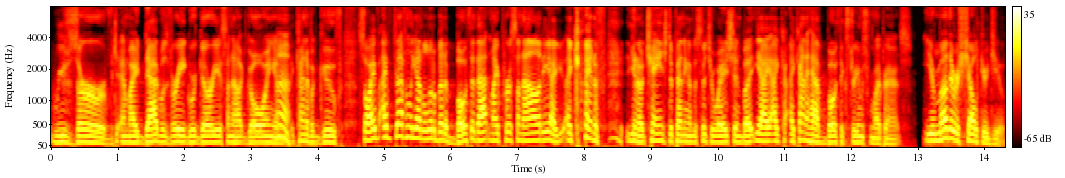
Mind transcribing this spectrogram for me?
reserved and my dad was very gregarious and outgoing and Huh. kind of a goof. So I've, I've definitely got a little bit of both of that in my personality. I, I kind of, you know, change depending on the situation. But yeah, I, I, I kind of have both extremes from my parents. Your mother sheltered you.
